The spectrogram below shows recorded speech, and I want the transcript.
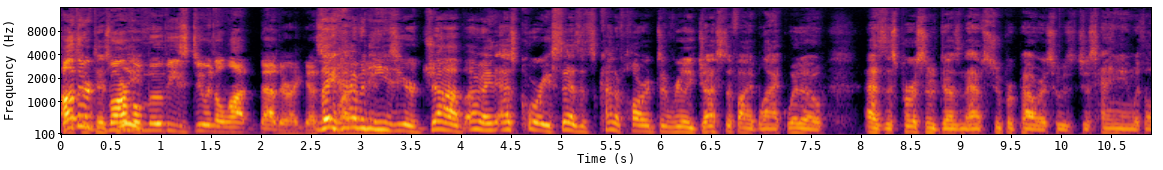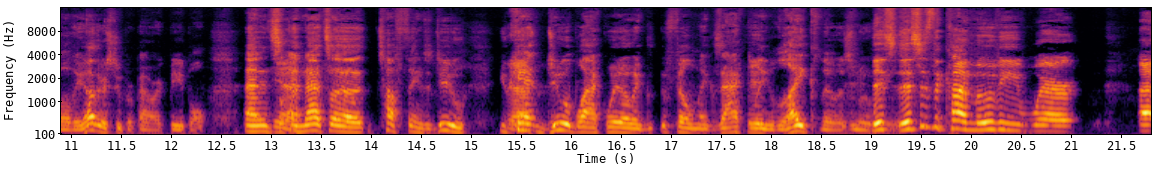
Other disbelief. Marvel movies do it a lot better, I guess. they is what I have an easier job i mean as korey says it's kind of hard to really justify black widow as this person who doesn't have superpowers who's just hanging with all the other superpowered people and it's Yeah. and that's a tough thing to do you Yeah. can't do a black widow ex- film exactly like those movies This this is the kind of movie where uh,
